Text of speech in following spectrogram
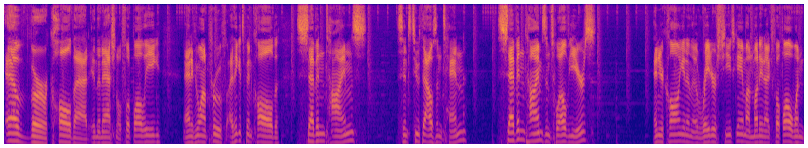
ever call that in the National Football League. And if you want proof, I think it's been called seven times since 2010. Seven times in 12 years and you're calling it in the Raiders Chiefs game on Monday Night Football when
